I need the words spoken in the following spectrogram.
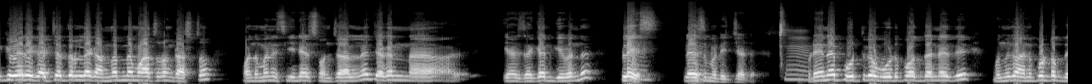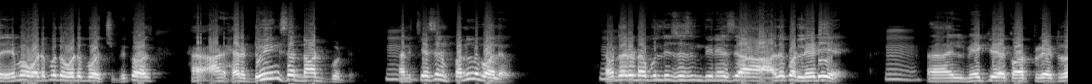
ఇంక వేరే గత్యంతరం లేక అందరినీ మార్చడం కష్టం. కొంతమంది సీనియర్స్ ఉంచాలని Jagan Jagan given the place placement ఇచ్చాడు. మ్మ్. ఎప్పుడైనా పూర్తిగా ఓడిపోద్ది అనేది ముందుగా అనుకుంటుంది. ఏమో ఓడిపోతే ఓడిపోవచ్చు. Because her doings are not good. తను చేసిన పనులు బాగాలేవు ఎవరి దగ్గర డబ్బులు తీసేసి తినేసి అది కూడా లేడీయే. మేక్ యూ కార్పొరేటర్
